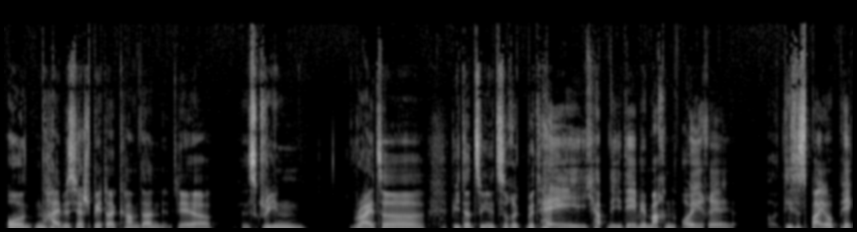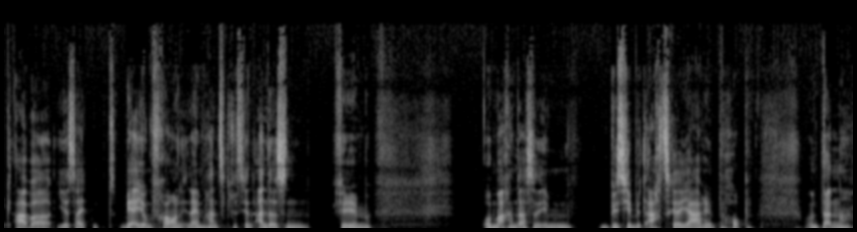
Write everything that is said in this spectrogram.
Und ein halbes Jahr später kam dann der Screenwriter wieder zu ihnen zurück mit, hey, ich habe eine Idee, wir machen eure, dieses Biopic, aber ihr seid mehr Jungfrauen in einem Hans-Christian Andersen-Film. Und machen das eben ein bisschen mit 80er-Jahre-Pop. Und dann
